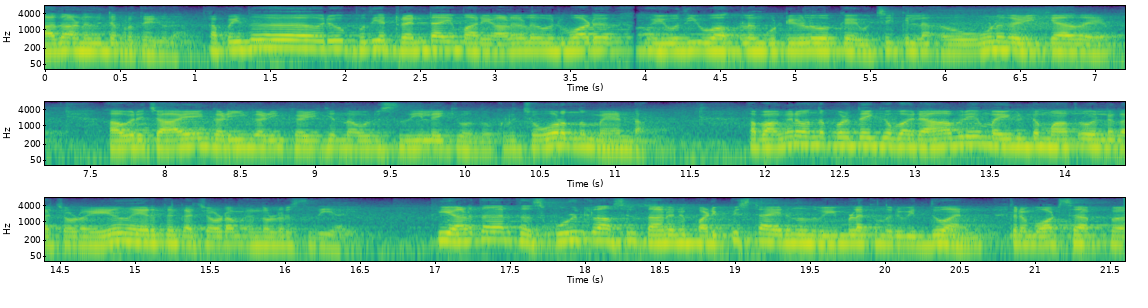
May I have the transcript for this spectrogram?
അതാണ് ഇതിന്റെ പ്രത്യേകത. അപ്പോൾ ഇത് ഒരു പുതിയ ട്രെൻഡായി മാറി. ആളുകൾ ഒരുപാട് യുവതി യുവാക്കളും കുട്ടികളും ഒക്കെ ഉച്ചയ്ക്കില്ല ഊണ് കഴിക്കാതെ അവർ ചായയും കടിയും കഴി കഴിക്കുന്ന ഒരു സ്ഥിതിയിലേക്ക് വന്നു. ചോറൊന്നും വേണ്ട. അപ്പോൾ അങ്ങനെ വന്നപ്പോഴത്തേക്ക് രാവിലെയും വൈകിട്ടും മാത്രമല്ല കച്ചവടം. ഏത് നേരത്തും കച്ചവടം എന്നുള്ളൊരു സ്ഥിതിയായി. ഈ അടുത്ത കാലത്ത് സ്കൂൾ ക്ലാസ്സിൽ താനൊരു വീമ്പിളക്കുന്ന ഒരു വിദ്വാൻ ഇത്തരം വാട്സാപ്പ്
